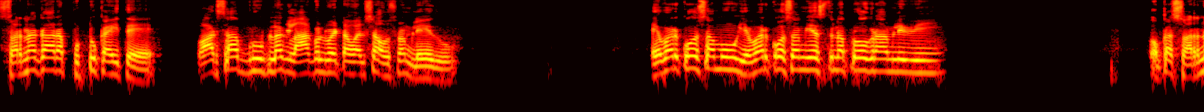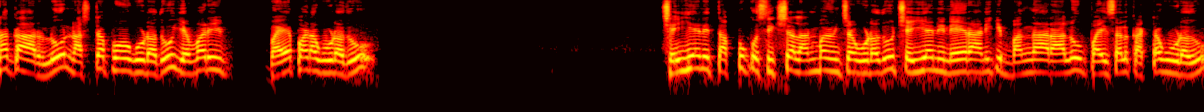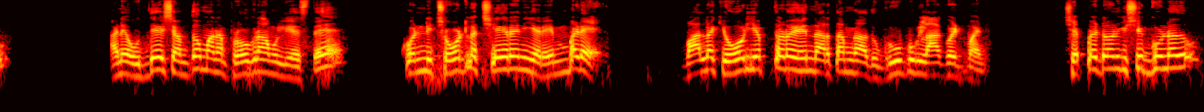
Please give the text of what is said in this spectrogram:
స్వర్ణకార పుట్టుకైతే వాట్సాప్ గ్రూప్లకు లాగులు పెట్టవలసిన అవసరం లేదు. ఎవరి కోసము ఎవరి కోసం చేస్తున్న ప్రోగ్రాంలు ఇవి? ఒక స్వర్ణకారులు నష్టపోకూడదు ఎవరి భయపడకూడదు చెయ్యని తప్పుకు శిక్షలు అనుభవించకూడదు చెయ్యని నేరానికి బంగారాలు పైసలు కట్టకూడదు అనే ఉద్దేశంతో మనం ప్రోగ్రాములు చేస్తే కొన్ని చోట్ల చేరనియరు ఎంబడే. వాళ్ళకి ఓడి చెప్తాడో ఏంది అర్థం కాదు గ్రూపుకు లాక్ పెట్టమని. చెప్పేటోనికి సిగ్గుండదు.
